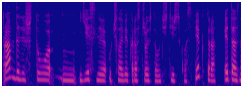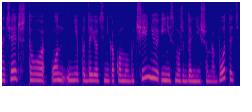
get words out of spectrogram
Правда ли, что если у человека расстройство аутистического спектра, это означает, что он не поддается никакому обучению и не сможет в дальнейшем работать?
